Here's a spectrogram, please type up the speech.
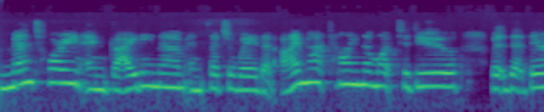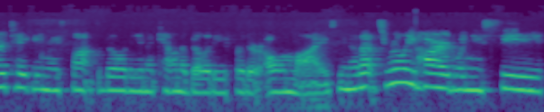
mentoring and guiding them in such a way that i'm not telling them what to do but that they're taking responsibility and accountability for their own lives. You know that's really hard when you see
